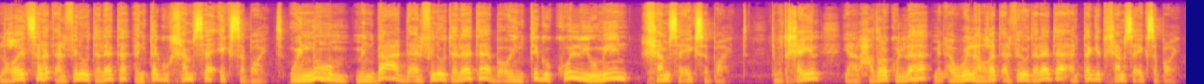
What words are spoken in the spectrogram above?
لغاية سنة 2003 أنتجوا 5 exabyte وإنهم من بعد 2003 بقوا ينتجوا كل يومين 5 exabyte أنت متخيل؟ يعني الحضارة كلها من أولها لغاية 2003 أنتجت 5 exabyte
